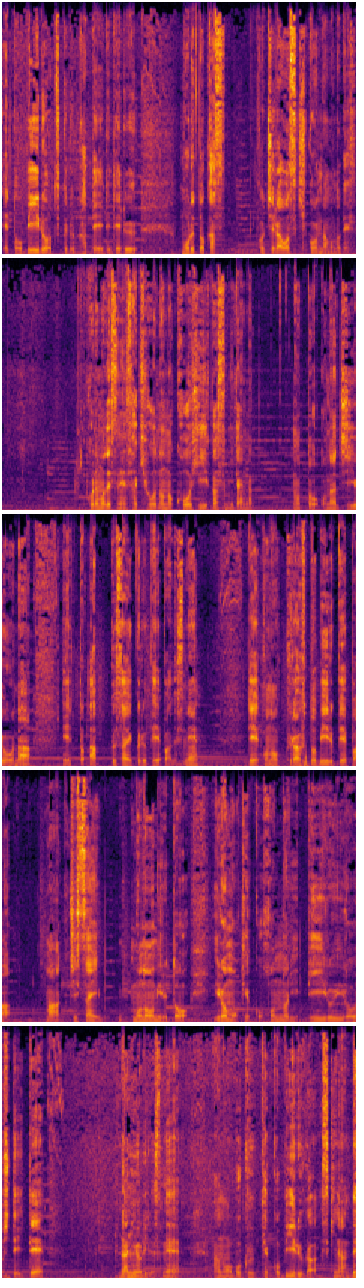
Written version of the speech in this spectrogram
えっと、ビールを作る過程で出るモルトカス。こちらをすき込んだものです。これもですね、先ほどのコーヒーカスみたいなのと同じような、えっと、アップサイクルペーパーですね。で、このクラフトビールペーパー、まあ実際ものを見ると色も結構ほんのりビール色をしていて何よりですねあの僕結構ビールが好きなんで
